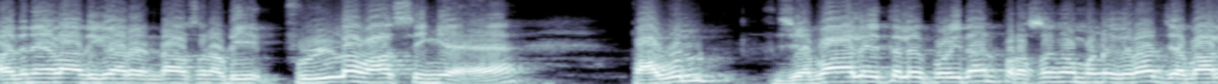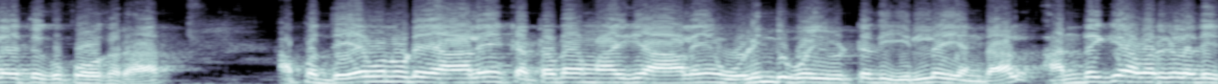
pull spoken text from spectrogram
பதினேழாம் அதிகாரம் ரெண்டாம் வசனம் அப்படி ஃபுல்லாக வாசிங்க. பவுல் ஜபாலயத்தில் போய் தான் பிரசங்கம் பண்ணுகிறார் ஜபாலயத்துக்கு போகிறார். அப்ப தேவனுடைய ஆலயம் கட்டடமாகிய ஆலயம் ஒளிந்து போய் விட்டது இல்லை என்றால் அன்றைக்கு அவர்கள் அதை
